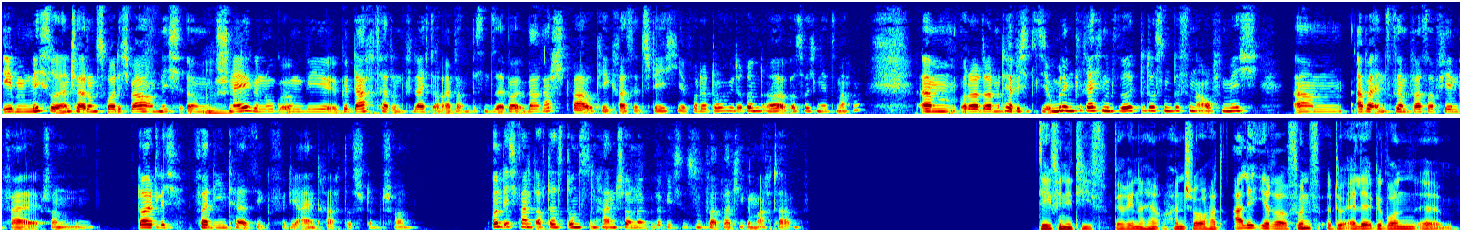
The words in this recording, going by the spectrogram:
eben nicht so entscheidungsfreudig war und nicht ähm, mhm. schnell genug irgendwie gedacht hat und vielleicht auch einfach ein bisschen selber überrascht war. Okay, krass, jetzt stehe ich hier vor der Torhüterin, äh, was soll ich denn jetzt machen? Ähm, oder damit habe ich jetzt nicht unbedingt gerechnet, wirkte das ein bisschen auf mich. Ähm, aber insgesamt war es auf jeden Fall schon ein deutlich verdienter Sieg für die Eintracht, das stimmt schon. Und ich fand auch, dass Dunst und Hand schon eine wirklich super Partie gemacht haben. Definitiv. Verena Hanschow hat alle ihre fünf Duelle gewonnen.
